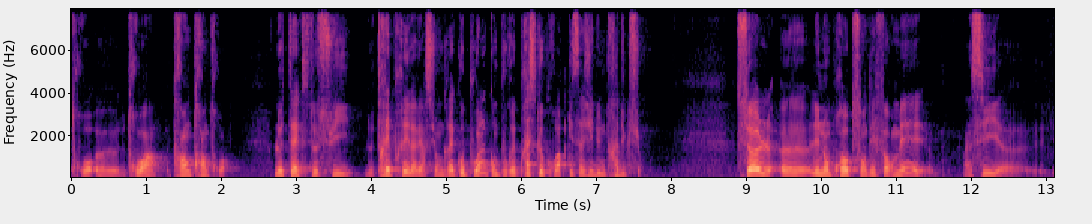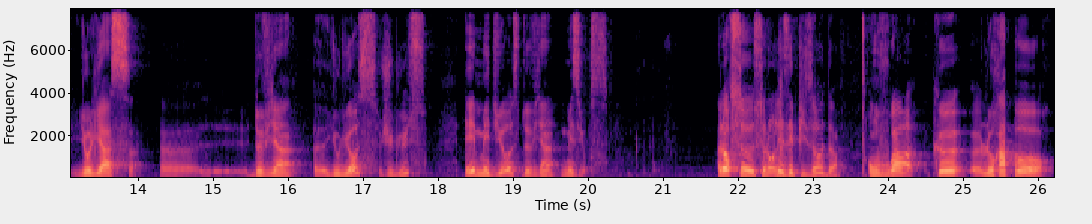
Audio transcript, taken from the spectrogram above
3, 30, 33. Le texte suit de très près la version grecque au point qu'on pourrait presque croire qu'il s'agit d'une traduction. Seuls euh, les noms propres sont déformés, ainsi, euh, Iolias euh, devient Iulios, euh, Julius, et Médios devient Mésios. Alors, selon les épisodes, on voit que le rapport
